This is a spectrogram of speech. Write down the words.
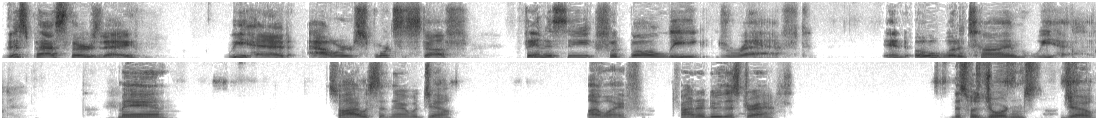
This past Thursday, we had our sports stuff fantasy football league draft. And oh, what a time we had. Man. So I was sitting there with Joe, my wife, trying to do this draft. This was Jordan's, Joe,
